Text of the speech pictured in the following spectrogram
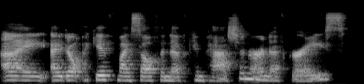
I I don't give myself enough compassion or enough grace.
